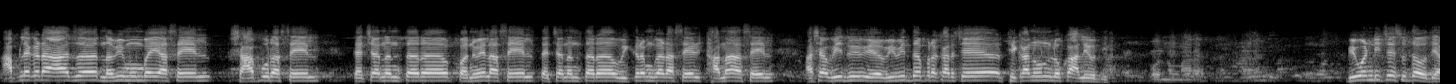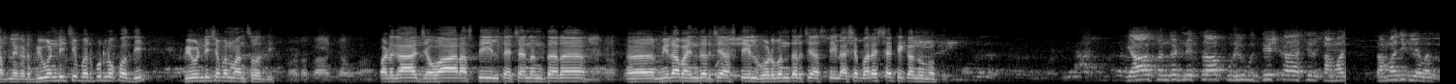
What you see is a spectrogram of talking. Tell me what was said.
आपल्याकडं आज नवी मुंबई असेल शहापूर असेल त्याच्यानंतर पनवेल असेल त्याच्यानंतर विक्रमगड असेल ठाणा असेल अशा विविध विविध प्रकारचे ठिकाणहून लोक आली होती. भिवंडीचे सुद्धा होते आपल्याकडे. भिवंडीची भरपूर लोक होती. भिवंडीचे पण माणसं होती. पडगा जव्हार असतील त्याच्यानंतर अ, मीरा भाईंदरचे असतील घोडबंदरचे असतील अशा बऱ्याचशा ठिकाणून होते. या संघटनेचा पुढील उद्देश काय असेल समाज सामाजिक लेवल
